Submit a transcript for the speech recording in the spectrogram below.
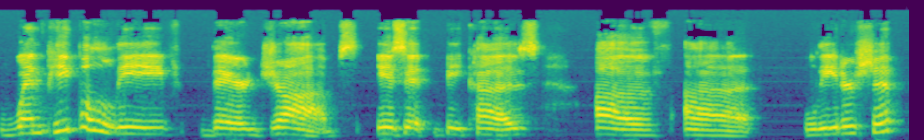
when people leave their jobs, is it because of uh, leadership?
